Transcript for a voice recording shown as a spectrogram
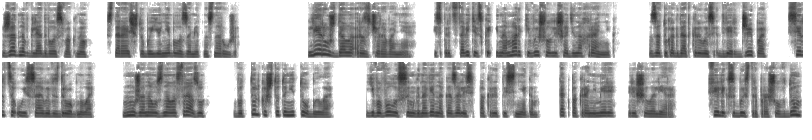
жадно вглядывалась в окно, стараясь, чтобы ее не было заметно снаружи. Леру ждала разочарования. Из представительской иномарки вышел лишь один охранник. Зато когда открылась дверь джипа, сердце у Исаевой вздрогнуло. Мужа она узнала сразу, вот только что-то не то было. Его волосы мгновенно оказались покрыты снегом. Так, по крайней мере, решила Лера. Феликс быстро прошел в дом,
